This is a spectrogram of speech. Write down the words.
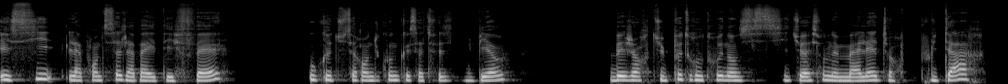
Et si l'apprentissage n'a pas été fait, ou que tu t'es rendu compte que ça te faisait du bien, ben genre tu peux te retrouver dans une situation de mal-être genre plus tard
